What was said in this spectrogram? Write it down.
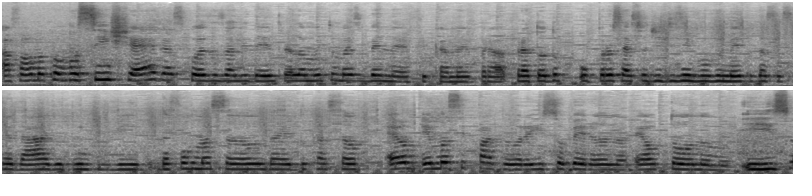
a forma como se enxerga as coisas ali dentro ela é muito muito mais benéfica, né, para todo o processo de desenvolvimento da sociedade, do indivíduo, da formação, da educação. É emancipadora e soberana, é autônomo. E isso,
